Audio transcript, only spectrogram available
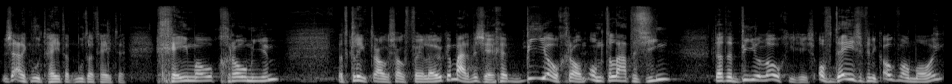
Dus eigenlijk moet, heet, dat, moet dat heten chemochromium. Dat klinkt trouwens ook veel leuker, maar we zeggen biochroom om te laten zien dat het biologisch is. Of deze vind ik ook wel mooi.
